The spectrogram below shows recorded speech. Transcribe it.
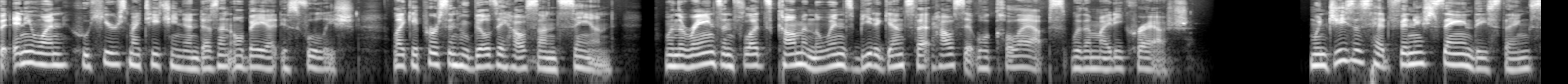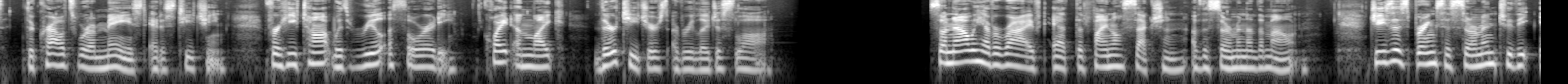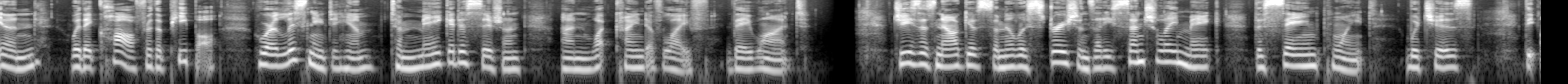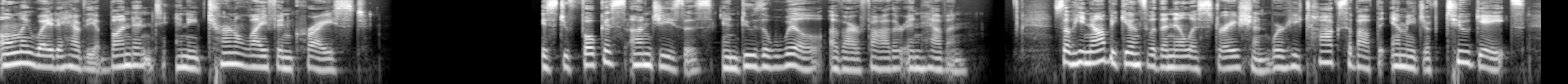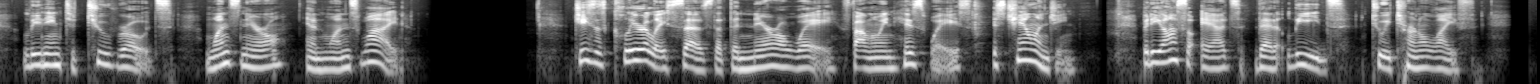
But anyone who hears my teaching and doesn't obey it is foolish, like a person who builds a house on sand. When the rains and floods come and the winds beat against that house, it will collapse with a mighty crash. When Jesus had finished saying these things, the crowds were amazed at his teaching, for he taught with real authority, quite unlike their teachers of religious law. So now we have arrived at the final section of the Sermon on the Mount. Jesus brings his sermon to the end with a call for the people who are listening to him to make a decision on what kind of life they want. Jesus now gives some illustrations that essentially make the same point, which is the only way to have the abundant and eternal life in Christ is to focus on Jesus and do the will of our Father in heaven. So he now begins with an illustration where he talks about the image of two gates leading to two roads. One's narrow and one's wide. Jesus clearly says that the narrow way, following his ways, is challenging. But he also adds that it leads to eternal life.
